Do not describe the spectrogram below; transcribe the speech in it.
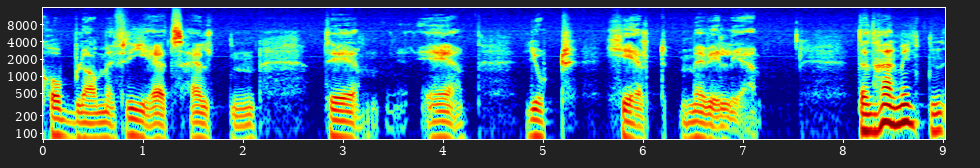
kobla med frihetshelten. Det er gjort helt med vilje. Denne mynten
